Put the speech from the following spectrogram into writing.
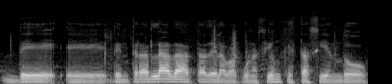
de, eh, de entrar la data de la vacunación que está siendo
